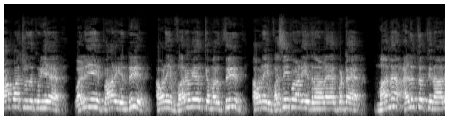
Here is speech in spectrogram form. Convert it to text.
காப்பாற்றுவதற்குரிய வழியை பார் என்று அவனை வரவேற்க மறுத்து அவனை வசைபாடியதனால ஏற்பட்ட மன அழுத்தத்தினால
